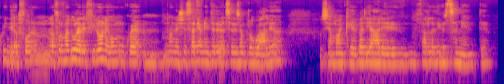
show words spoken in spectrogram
Quindi la, form la, formatura del filone comunque eh, non necessariamente deve essere sempre uguale, eh? possiamo anche variare, e farla diversamente.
